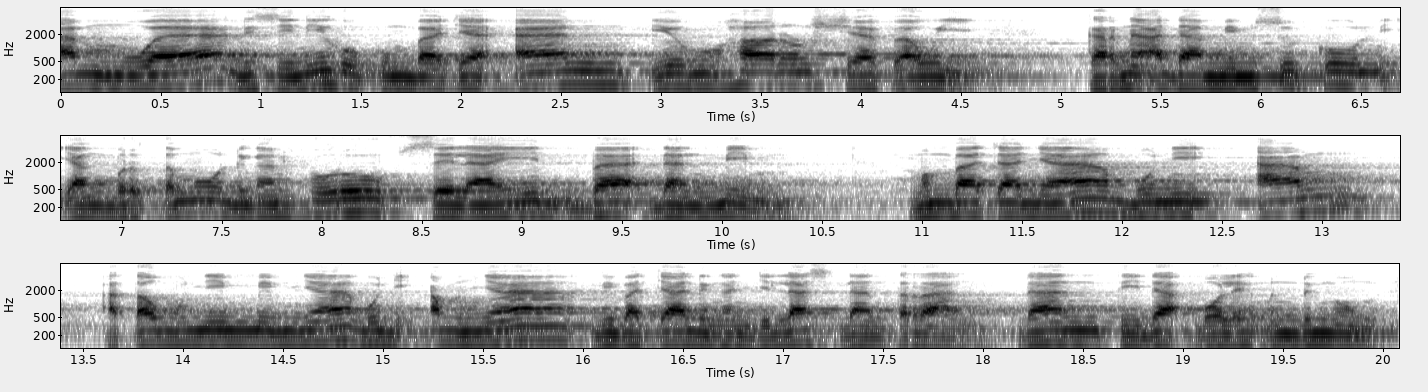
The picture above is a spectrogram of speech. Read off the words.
amwa di sini hukum bacaan izhar syafawi. Karena ada mim sukun yang bertemu dengan huruf selain ba dan mim. Membacanya bunyi am atau bunyi mimnya bunyi amnya dibaca dengan jelas dan terang dan tidak boleh mendengung.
